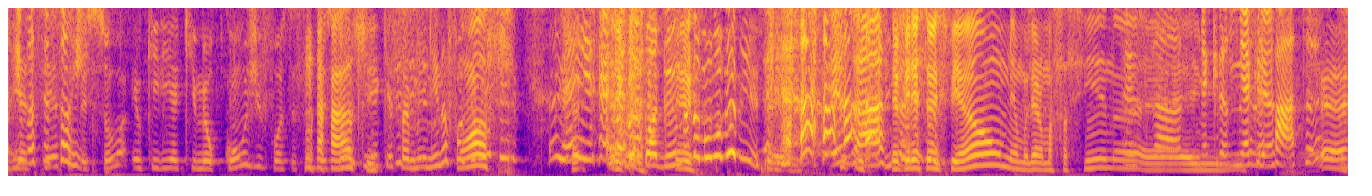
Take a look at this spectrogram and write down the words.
eu e você ser sorri. essa pessoa, eu queria que o meu cônjuge fosse essa Ah, pessoa, eu queria que essa menina fosse Nossa. filha. É isso. É propaganda da monogamia. Exato. Eu queria ser um espião, minha mulher é uma assassina. Exato. é, Minha criança Minha é criança-. É,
